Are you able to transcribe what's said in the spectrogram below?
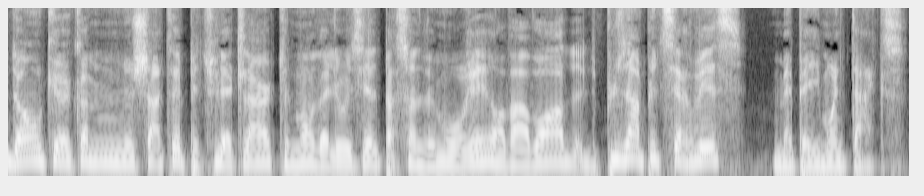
Donc, euh, comme chantait Pétu Leclerc, tout le monde va aller au ciel, personne ne veut mourir. On va avoir de, de plus en plus de services, mais payer moins de taxes.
